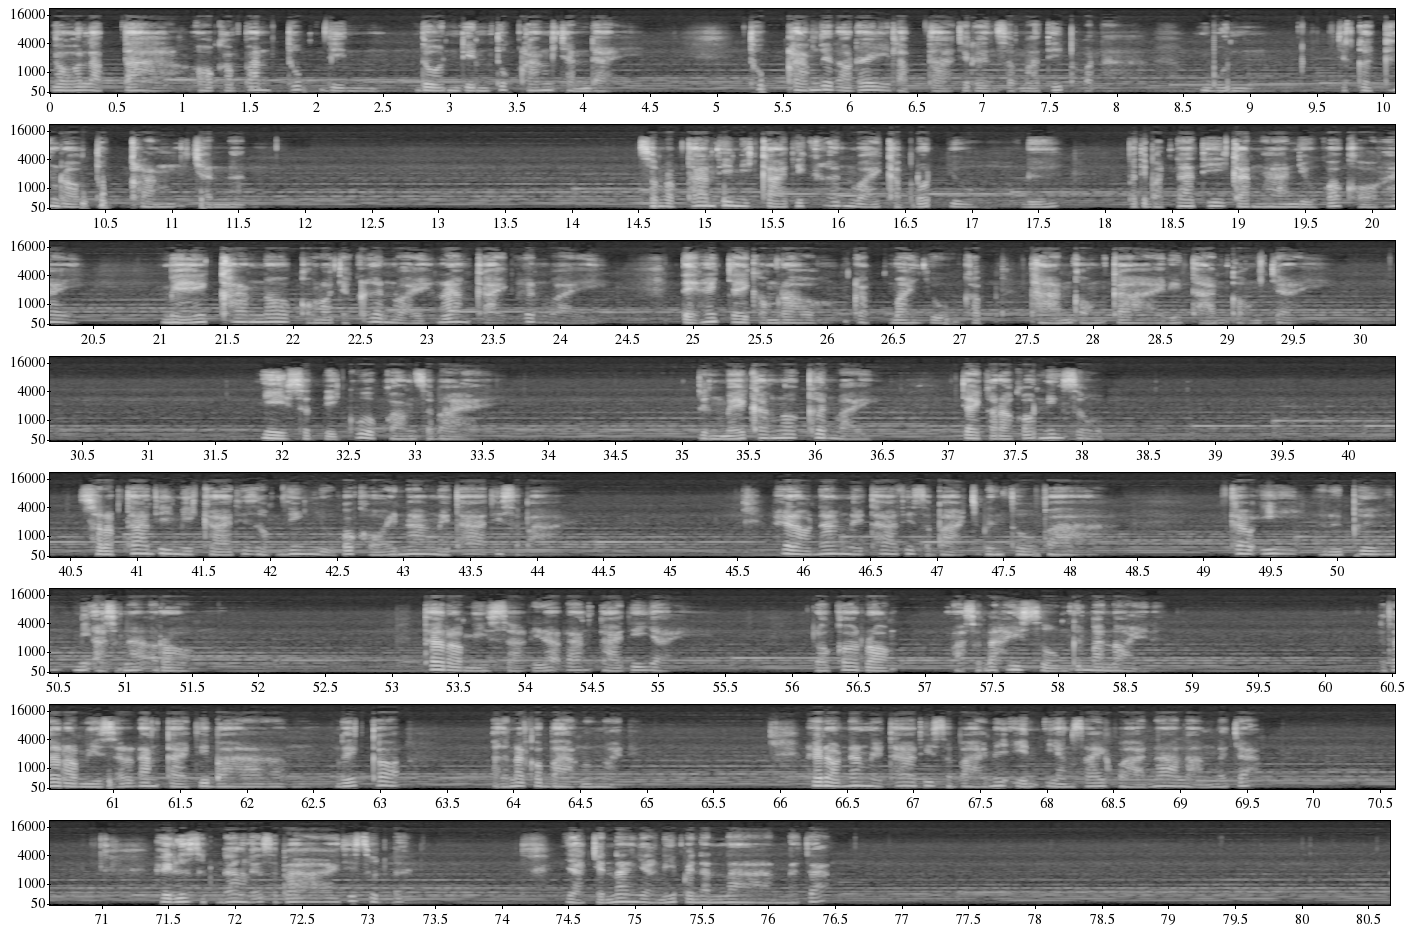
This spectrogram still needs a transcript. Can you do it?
เราหลับตาเอากำปั้นทุบดิน โดนดินทุกครั้งฉันใด ทุกครั้งที่เราได้หลับตาเจริญสมาธิภาวนา บุญจะเกิดขึ้นเราทุกครั้งฉันนั้นสำหรับท่านที่มีกายที่เคลื่อนไหวขับรถอยู่ หรือปฏิบัติหน้าที่การงานอยู่ก็ขอให้ แม้ข้างนอกของเราจะเคลื่อนไหว ร่างกายเคลื่อนไหว แต่ให้ใจของเรากลับมาอยู่กับฐานของกายหรือฐานของใจ มีสติคู่กับความสบาย ถึงแม้ข้างนอกเคลื่อนไหว ใจของเราก็นิ่งสงบสำหรับท่านที่มีกายที่สงบนิ่งอยู่ก็ขอให้นั่งในท่าที่สบาย ให้เรานั่งในท่าที่สบายจะเป็นโซฟา เก้าอี้หรือพื้นมีอาสนะรอง ถ้าเรามีสรีระร่างกายที่ใหญ่ เราก็รองอาสนะให้สูงขึ้นมาหน่อยแต่ถ้าเรามีสรีระร่างกายที่บาง เล็กก็อาสนะก็บางลงหน่อย ให้เรานั่งในท่าที่สบายไม่เอ็นเอียงซ้ายขวาหน้าหลังนะจ๊ะ ให้รู้สึกนั่งแล้วสบายที่สุดเลย อยากจะนั่งอย่างนี้ไปนานๆนะจ๊ะ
